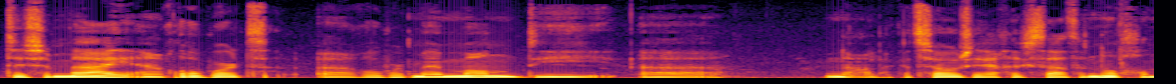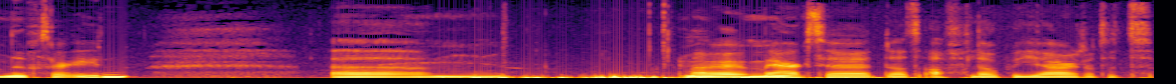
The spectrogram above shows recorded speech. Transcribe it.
tussen mij en Robert, uh, Robert mijn man, die, uh, nou laat ik het zo zeggen, staat er nogal nuchter in. Um, maar wij merkten dat afgelopen jaar dat het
